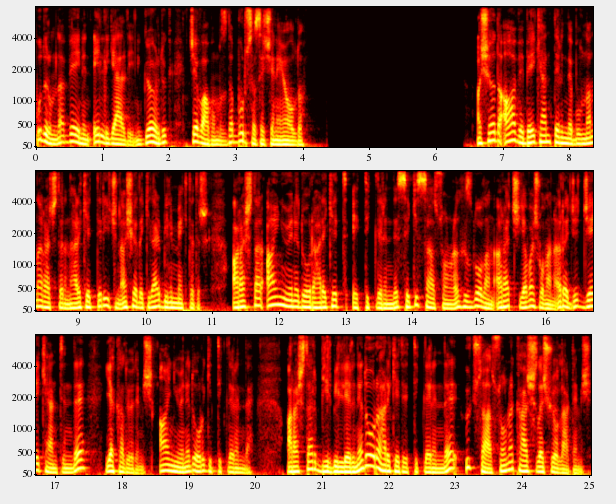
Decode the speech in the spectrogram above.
Bu durumda V'nin 50 geldiğini gördük. Cevabımız da Bursa seçeneği oldu. Aşağıda A ve B kentlerinde bulunan araçların hareketleri için aşağıdakiler bilinmektedir. Araçlar aynı yöne doğru hareket ettiklerinde 8 saat sonra hızlı olan araç yavaş olan aracı C kentinde yakalıyor demiş. Aynı yöne doğru gittiklerinde. Araçlar birbirlerine doğru hareket ettiklerinde 3 saat sonra karşılaşıyorlar demiş.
